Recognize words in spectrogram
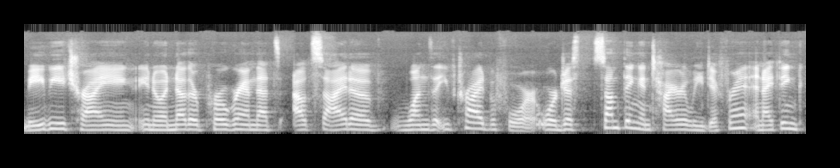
maybe trying you know another program that's outside of ones that you've tried before or just something entirely different. And i think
